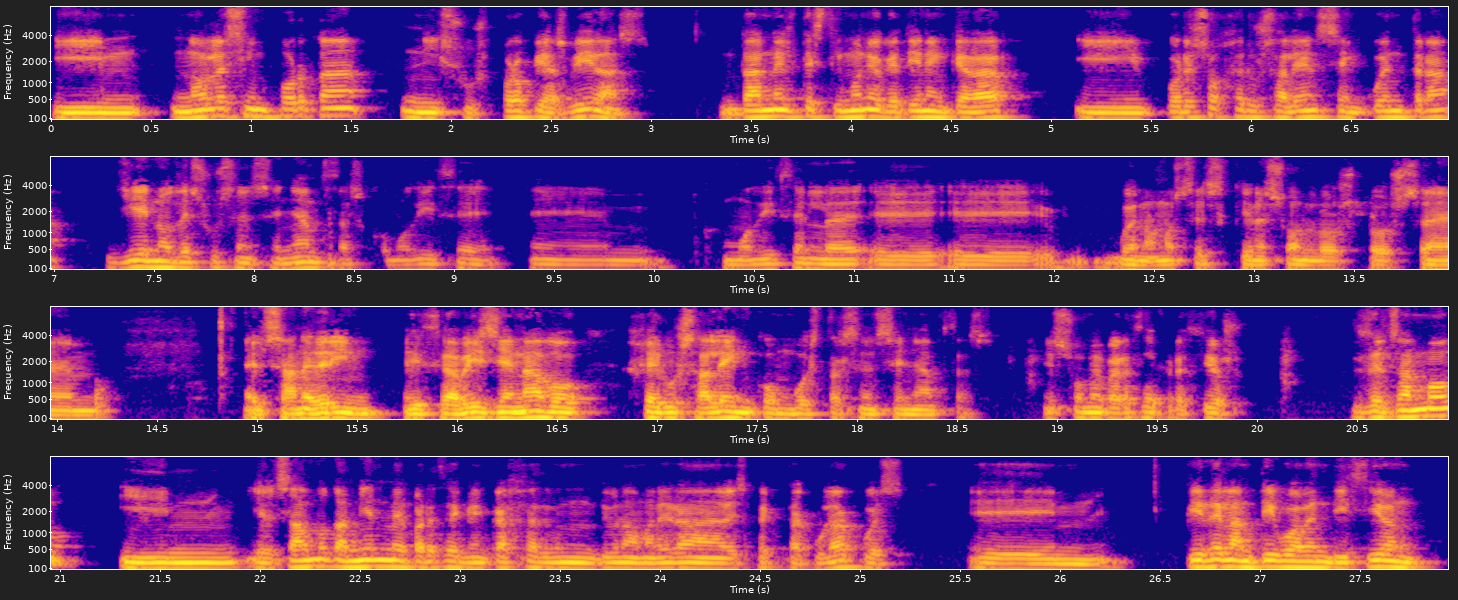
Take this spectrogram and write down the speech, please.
y no les importa ni sus propias vidas. Dan el testimonio que tienen que dar y por eso Jerusalén se encuentra lleno de sus enseñanzas, como dice, em, como dicen, eh, eh, bueno, no sé quiénes son los, los em, el Sanedrín, dice, habéis llenado Jerusalén con vuestras enseñanzas. Eso me parece precioso. Dice el Salmo, y, el Salmo también me parece que encaja de, una manera espectacular, pues eh, pide la antigua bendición,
